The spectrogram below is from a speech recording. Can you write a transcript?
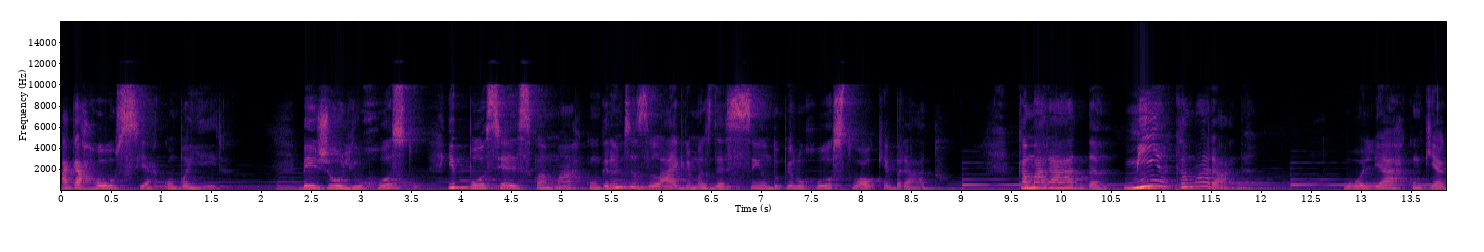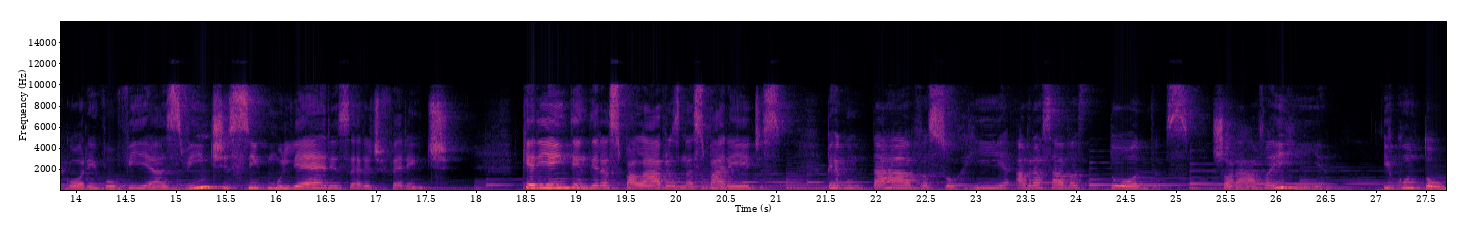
Agarrou-se à companheira, beijou-lhe o rosto e pôs-se a exclamar com grandes lágrimas descendo pelo rosto ao quebrado: Camarada, minha camarada! O olhar com que agora envolvia as vinte e cinco mulheres era diferente. Queria entender as palavras nas paredes, perguntava, sorria, abraçava todas, chorava e ria e contou.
